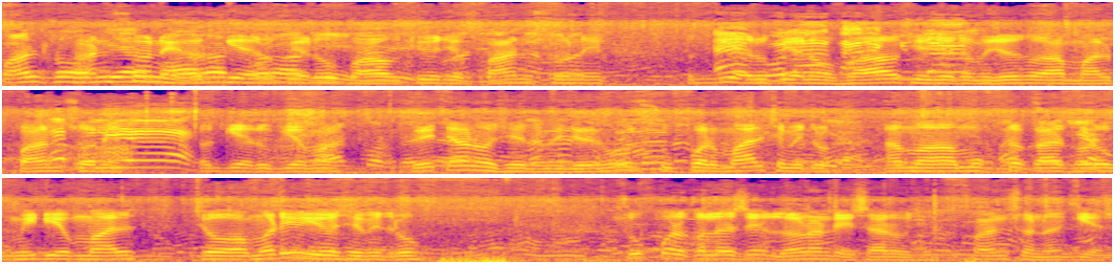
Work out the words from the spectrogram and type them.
પાંચસો પાંચસો ને અગિયાર રૂપિયાનો ભાવ થયો છે પાંચસો ને અગિયાર રૂપિયાનો ભાવ થયો છે તમે જોશો આ માલ પાંચસો ને અગિયાર રૂપિયામાં વેચાણો છે તમે જોશો સુપર માલ છે મિત્રો. આમાં અમુક ટકા થોડોક મીડિયમ માલ જોવા મળી રહ્યો છે મિત્રો. સુપર કલર છે લણાટે સારું છે પાંચસો ને અગિયાર.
